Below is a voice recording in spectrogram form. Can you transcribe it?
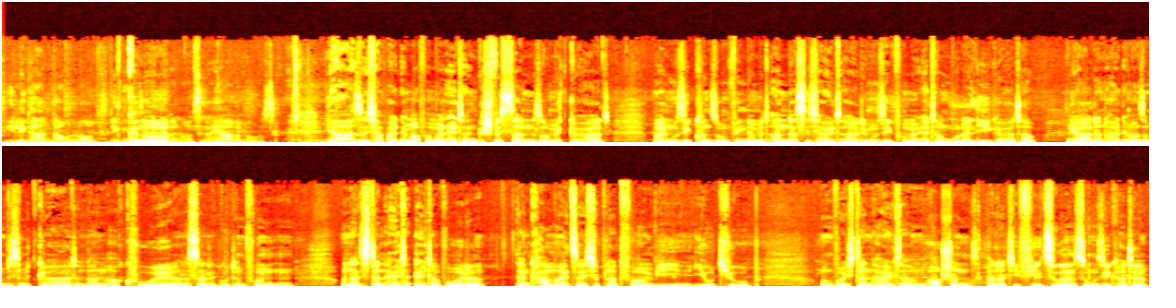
die illegalen Downloads, die gingen genau. Ende der 90er Jahre los. Ja, also ich habe halt immer von meinen älteren Geschwistern so mitgehört. Mein Musikkonsum fing damit an, dass ich halt äh, die Musik von meinem älteren Bruder Lee gehört habe. Ja, dann halt immer so ein bisschen mitgehört und dann auch cool, das hat er gut empfunden. Und als ich dann älter, älter wurde, dann kamen halt solche Plattformen wie YouTube und wo ich dann halt ähm, auch schon relativ viel Zugang zur Musik hatte.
